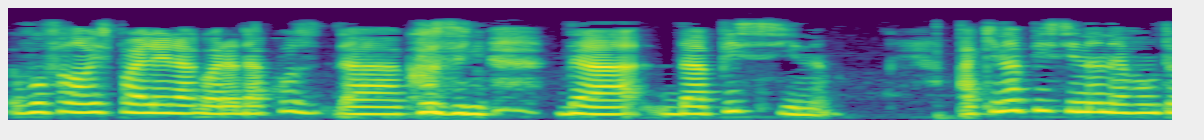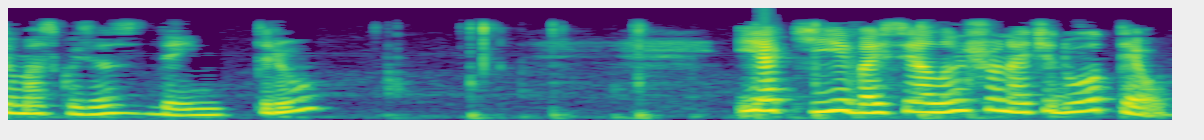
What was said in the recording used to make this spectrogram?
eu vou falar um spoiler agora da, co da cozinha, da, da piscina. Aqui na piscina, né, vão ter umas coisas dentro. E aqui vai ser a lanchonete do hotel.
